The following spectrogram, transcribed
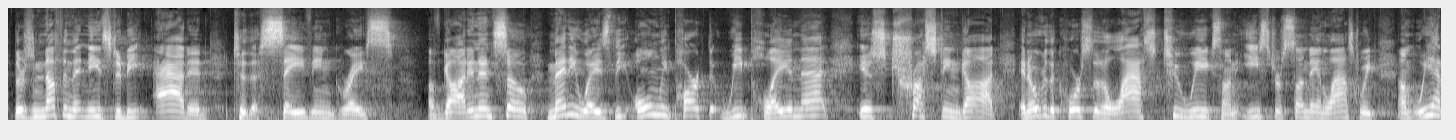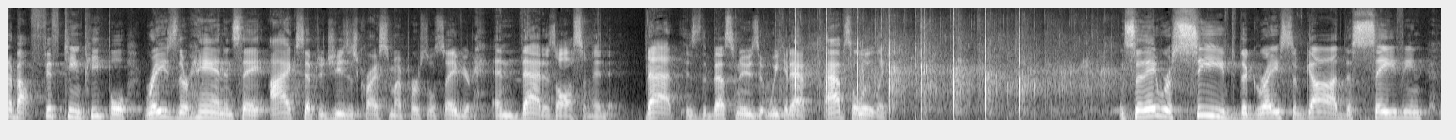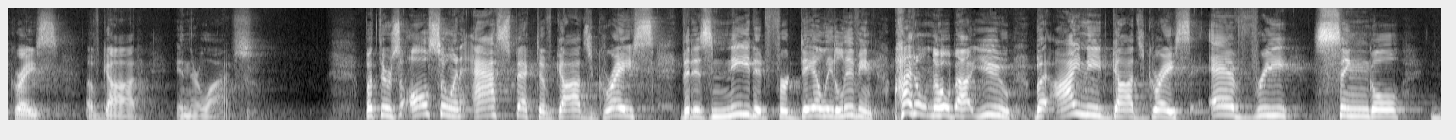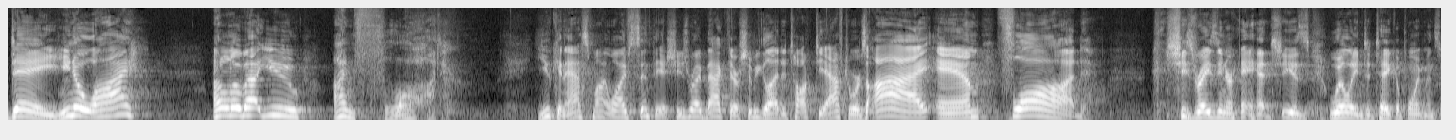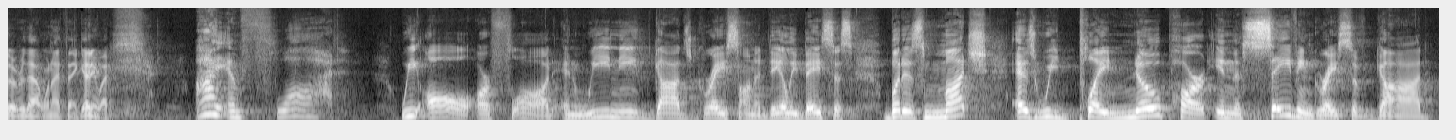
There's nothing that needs to be added to the saving grace of God. And in so many ways, the only part that we play in that is trusting God. And over the course of the last two weeks, on Easter Sunday and last week, um, we had about 15 people raise their hand and say, I accepted Jesus Christ as my personal Savior. And that is awesome, isn't it? That is the best news that we could have. Absolutely. And so they received the grace of God, the saving grace of God in their lives. But there's also an aspect of God's grace that is needed for daily living. I don't know about you, but I need God's grace every single day. You know why? I don't know about you, I'm flawed. You can ask my wife, Cynthia. She's right back there. She'll be glad to talk to you afterwards. I am flawed. She's raising her hand. She is willing to take appointments over that one, I think. Anyway, I am flawed. We all are flawed and we need God's grace on a daily basis. But as much as we play no part in the saving grace of God,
